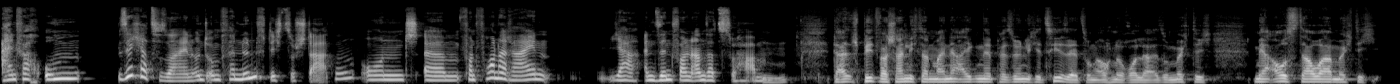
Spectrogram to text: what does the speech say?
Einfach um sicher zu sein und um vernünftig zu starten und ähm, von vornherein ja, einen sinnvollen Ansatz zu haben. Mhm. Da spielt wahrscheinlich dann meine eigene persönliche Zielsetzung auch eine Rolle. Also möchte ich mehr Ausdauer, möchte ich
